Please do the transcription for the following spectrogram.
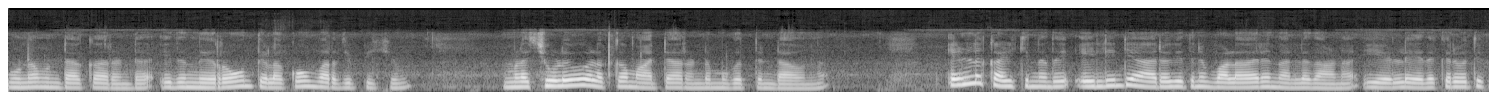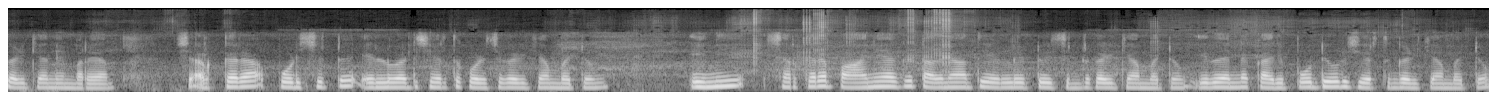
ഗുണമുണ്ടാക്കാറുണ്ട്. ഇത് നിറവും തിളക്കവും വർദ്ധിപ്പിക്കും. നമ്മളെ ചുളിവുകളൊക്കെ മാറ്റാറുണ്ട് മുഖത്തുണ്ടാവുന്ന. എള്ള് കഴിക്കുന്നത് എല്ലിന്റെ ആരോഗ്യത്തിന് വളരെ നല്ലതാണ്. ഈ എള്ള് ഏതൊക്കെ രൂപത്തിൽ കഴിക്കാൻ ഞാൻ പറയാം. ശർക്കര പൊടിച്ചിട്ട് എള്ളുമായിട്ട് ചേർത്ത് കുഴച്ച് കഴിക്കാൻ പറ്റും. ഇനി ശർക്കര പാനിയാക്കിയിട്ട് അതിനകത്ത് എള്ളിട്ട് വെച്ചിട്ട് കഴിക്കാൻ പറ്റും. ഇത് തന്നെ കരിപ്പോട്ടിയോട് ചേർത്തും കഴിക്കാൻ പറ്റും.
